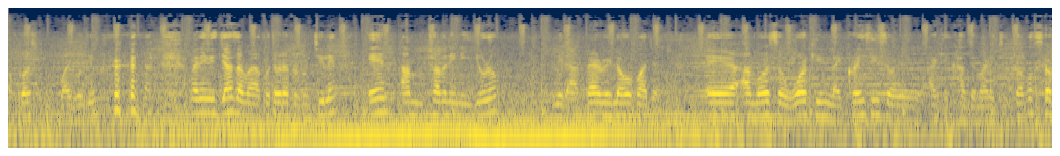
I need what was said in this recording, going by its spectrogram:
of course why would you? My name is Jas, I'm a photographer from Chile and I'm traveling in Europe with a very low budget. Uh, I'm also working like crazy so I can have the money to travel. So,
